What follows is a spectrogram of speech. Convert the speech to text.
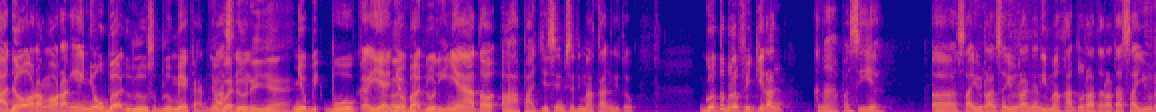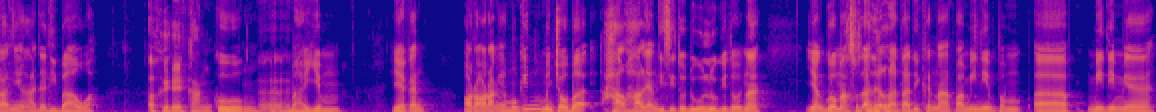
Ada orang-orang yang nyoba dulu sebelumnya kan. Nyoba pasti. durinya. Nyobi, buk, iya nyoba durinya atau ah, apa aja sih yang bisa dimakan gitu. Gue tuh berpikiran kenapa sih ya eh, sayuran-sayuran yang dimakan tuh rata-rata sayuran yang ada di bawah. Oke. kangkung, bayem, ya kan? Orang-orang yang mungkin mencoba hal-hal yang di situ dulu gitu. Nah, yang gue maksud adalah tadi kenapa minim pem- eh, minimnya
